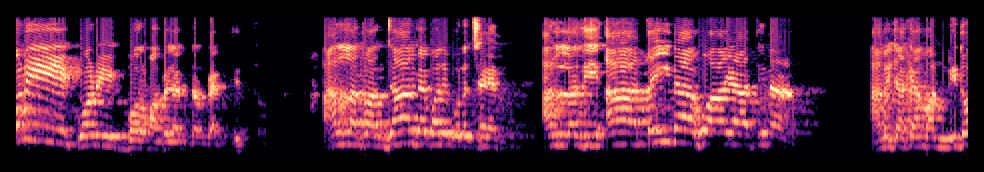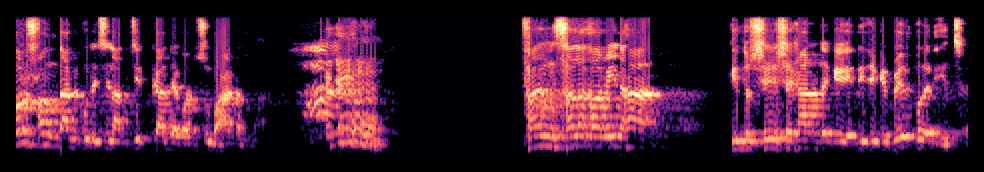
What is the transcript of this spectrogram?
অনেক অনেক বড় মাপের একজন ব্যক্তিত্ব। আল্লাহ যার ব্যাপারে বলেছেন, আল্লাযী আতাইনাহু আয়াতিনা। আমি যাকে আমার নিদর্শন দান করেছিলাম, চিৎকার সুবহানাল্লাহ। ফানসালাকা মিনহা। কিন্তু সে সেখান থেকে নিজেকে বের করে দিয়েছে।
